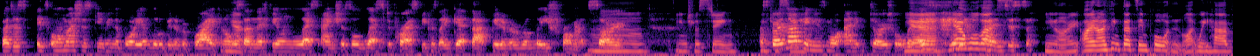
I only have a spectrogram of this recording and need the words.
But just it's almost just giving the body a little bit of a break, and all Yeah. of a sudden they're feeling less anxious or less depressed because they get that bit of a relief from it. So. Mm, interesting. I suppose my opinion is more anecdotal. Yeah. Yeah, well, that's- just you know I, I think that's important like we have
